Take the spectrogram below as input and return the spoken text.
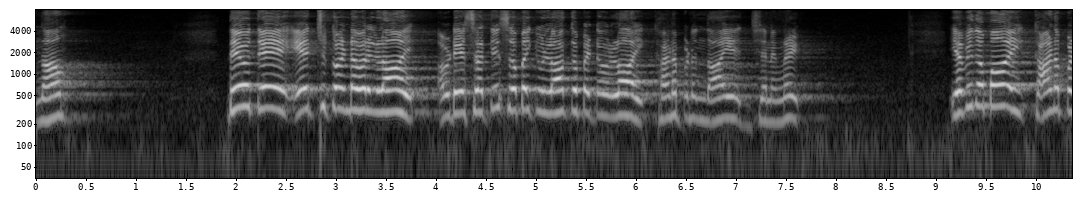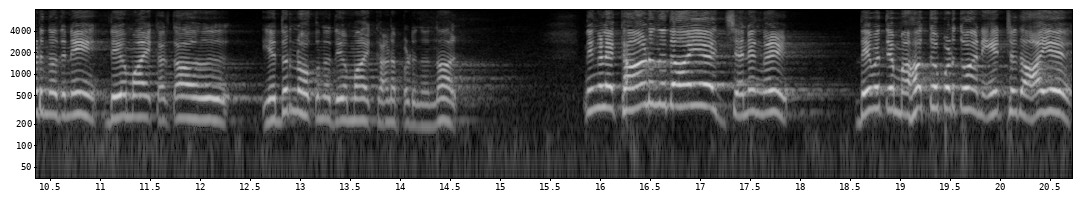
നാം ദൈവത്തെ ഏറ്റുകൊണ്ടവരുകളായി അവിടെ സത്യസഭയ്ക്ക് സത്യസഭയ്ക്കുള്ളാക്കപ്പെട്ടവர்களாய் കാണപ്പെടുന്നതായ ജനങ്ങൾ എവിധമായി കാണപ്പെടുന്നതിനെ ദൈവമായ കർത്താവ് എതിർനോക്കുന്ന ദൈവമായി കാണപ്പെടുന്നെന്നാൽ നിങ്ങളെ കാണുന്നതായ ജനങ്ങൾ ദൈവത്തെ മഹത്വപ്പെടുത്തുവാൻ ഏറ്റതായ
